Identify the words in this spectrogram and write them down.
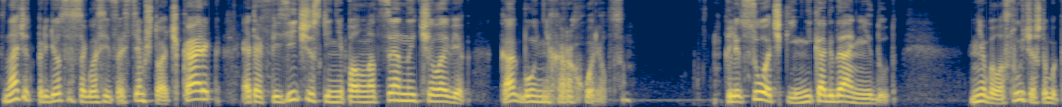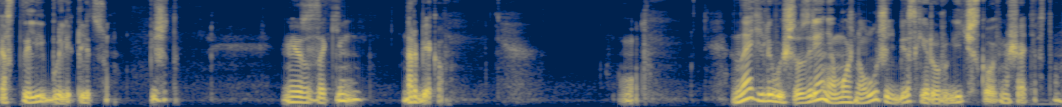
Значит, придется согласиться с тем, что очкарик – это физически неполноценный человек, как бы он ни хорохорился. К лицу очки никогда не идут. Не было случая, чтобы костыли были к лицу. Пишет Мирзаким Нарбеков. Вот. Знаете ли вы, что зрение можно улучшить без хирургического вмешательства?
